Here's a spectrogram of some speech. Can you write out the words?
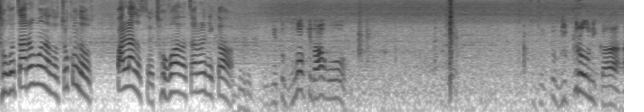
저거 자르고 나서 조금 더 빨라졌어요. 저거 하나 자르니까. 이게 또 무겁기도 하고. 이게, 또 미끄러우니까.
